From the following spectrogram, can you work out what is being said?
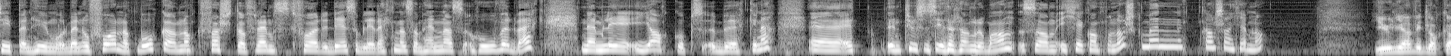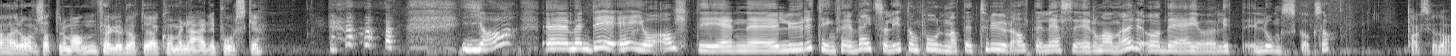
typen humor. Men hun får nok boka nok først og fremst for det som blir regna som hennes hovedverk, nemlig Jakobsbøkene. Eh, et en tusen sider lang roman som ikke kommet på norsk, men kanskje han kommer nå? Julia Widlocka har oversatt romanen. Føler du at du kommer nær det polske? Ja, eh, men det er jo alltid en eh, lureting, for jeg vet så lite om Polen at jeg tror alt jeg leser i romaner, og det er jo litt lumsk også. Takk skal du ha.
